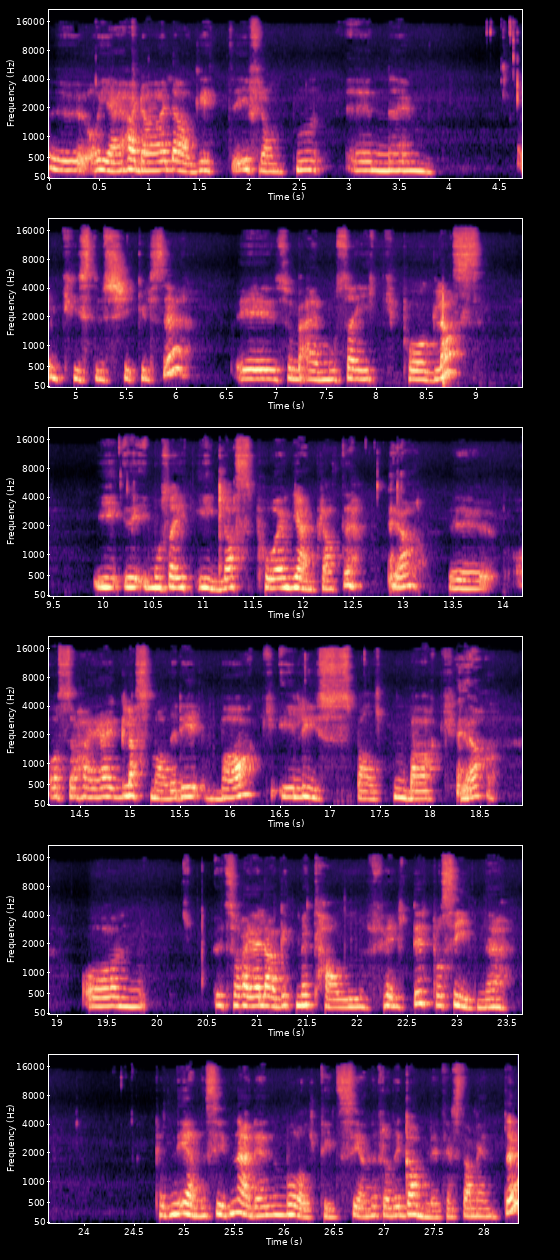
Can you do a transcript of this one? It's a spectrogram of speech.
Eh, Og jeg har da laget i fronten en, eh, Kristusskikkelse som er mosaikk på glass. I, mosaikk i glass på en jernplate. Ja. Og så har jeg glassmaleri bak, i lysspalten bak. Ja. Og mm, så har jeg laget metallfelter på sidene. På den ene siden er det en måltidsscene fra Det gamle testamentet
